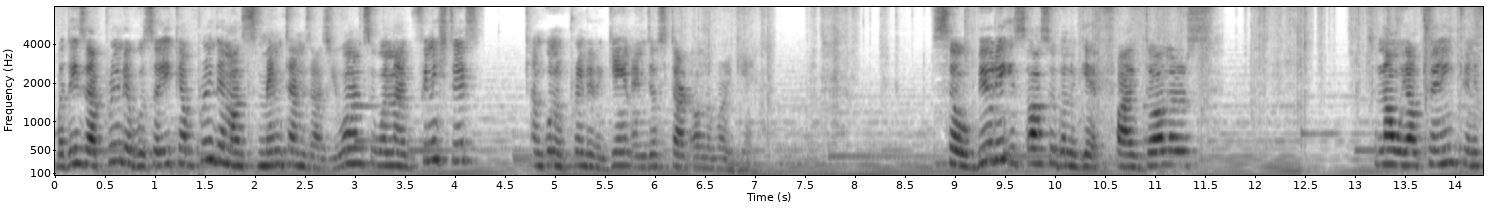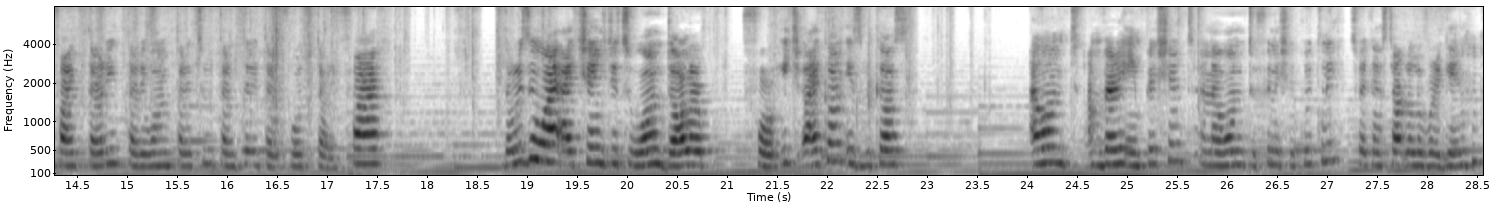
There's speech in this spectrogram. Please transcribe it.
but these are printable so you can print them as many times as you want so when I finish this I'm going to print it again and just start all over again so beauty is also going to get five dollars so now we have 20 25 30 31 32 33 34 35 the reason why I changed it to one dollar for each icon is because I want, I'm very impatient and I want to finish it quickly so I can start all over again.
